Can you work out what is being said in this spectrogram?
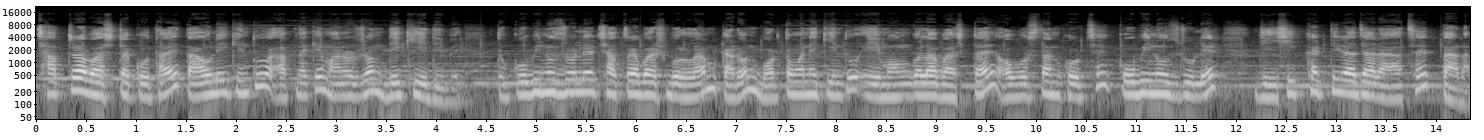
ছাত্রাবাসটা কোথায়, তাহলেই কিন্তু আপনাকে মানুষজন দেখিয়ে দেবে। তো কবি নজরুলের ছাত্রাবাস বললাম, কারণ বর্তমানে কিন্তু এই মঙ্গলাবাসটায় অবস্থান করছে কবি নজরুলের যে শিক্ষার্থীরা যারা আছে তারা।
